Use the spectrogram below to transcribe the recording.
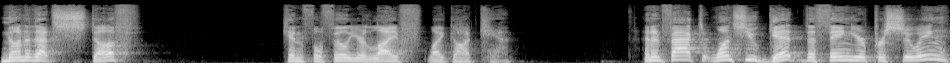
none of that stuff can fulfill your life like God can. And in fact, once you get the thing you're pursuing,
